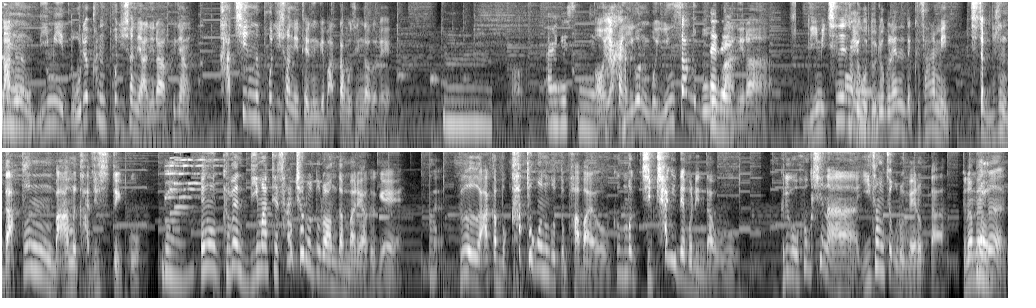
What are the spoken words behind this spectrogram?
나는 님이 노력하는 포지션이 아니라 그냥 가치 있는 포지션이 되는 게 맞다고 생각을 해. 음 어. 알겠습니다. 어, 약간 이건 뭐 인싸고 뭐가 네네. 아니라 님이 친해지려고 네. 노력을 했는데 그 사람이 진짜 무슨 나쁜 마음을 가질 수도 있고 네. 그냥 그러면 님한테 상처로 돌아온단 말이야 그게 그 아까 뭐 카톡 오는 것도 봐봐요 그 막 집착이 돼버린다고 그리고 혹시나 이성적으로 외롭다 그러면은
